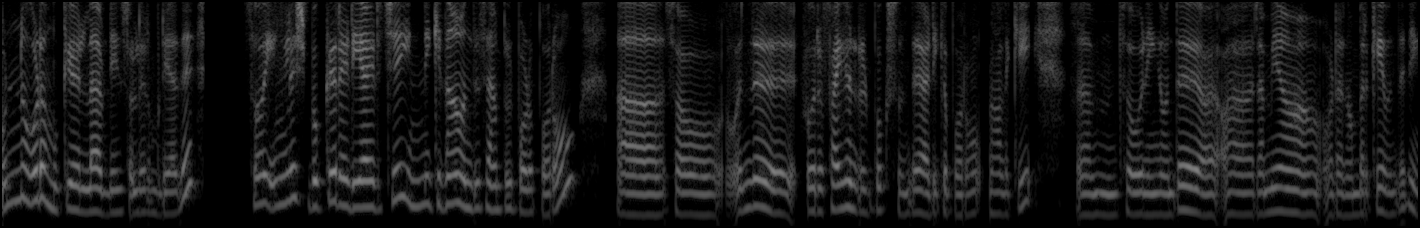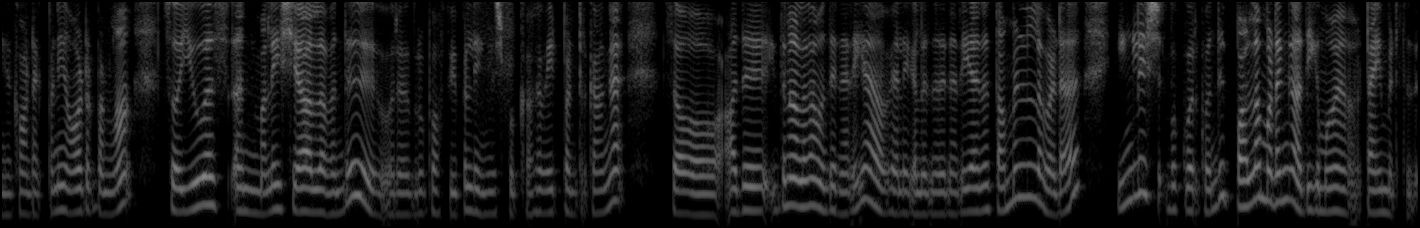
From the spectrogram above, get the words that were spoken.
ஒன்று கூட முக்கியம் இல்லை அப்படின்னு சொல்லிட முடியாது. ஸோ இங்கிலீஷ் புக்கு ரெடி ஆயிடுச்சு. இன்றைக்கி தான் வந்து சாம்பிள் போட போகிறோம் ஸோ வந்து ஒரு ஃபைவ் ஹண்ட்ரட் புக்ஸ் வந்து அடிக்க போகிறோம் நாளைக்கு. ஸோ நீங்கள் வந்து ரம்யாவோட நம்பருக்கே வந்து நீங்கள் காண்டாக்ட் பண்ணி ஆர்டர் பண்ணலாம். ஸோ யூஎஸ் அண்ட் மலேசியாவில் வந்து ஒரு குரூப் ஆஃப் பீப்புள் இங்கிலீஷ் புக்காக வெயிட் பண்ணிருக்காங்க. ஸோ அது இதனால தான் வந்து நிறையா வேலைகள் இருந்தது. நிறையா ஏன்னா தமிழில் விட இங்கிலீஷ் புக் ஒர்க் வந்து பல மடங்கு அதிகமாக டைம் எடுத்தது.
